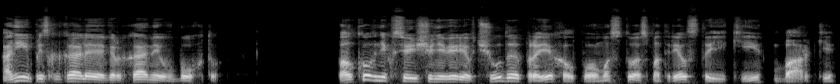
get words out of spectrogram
Они прискакали верхами в бухту. Полковник, все еще не веря в чудо, проехал по мосту, осмотрел стояки, барки.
